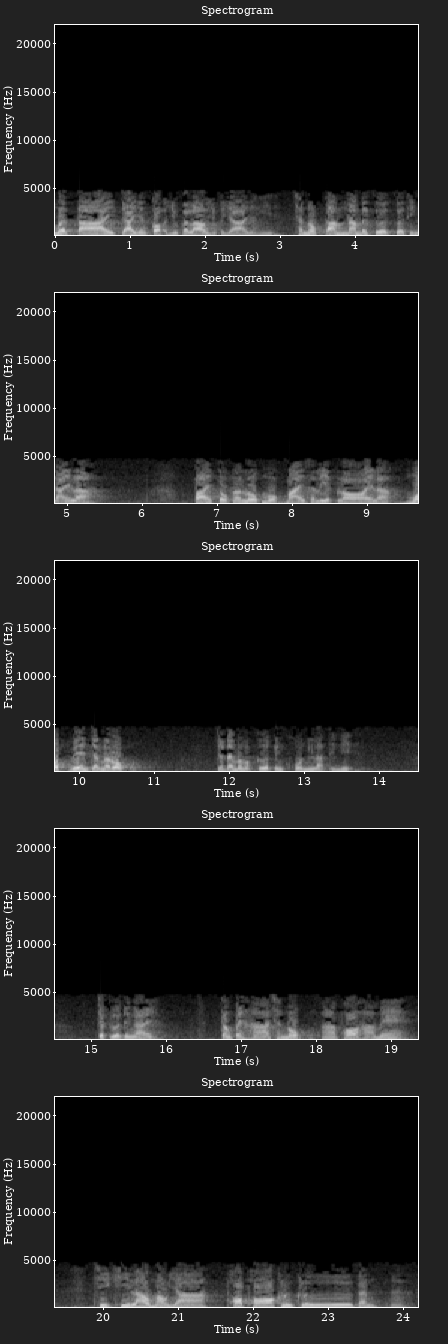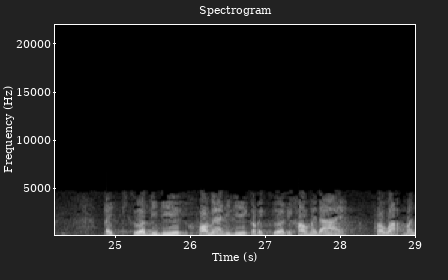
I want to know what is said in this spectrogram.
เมื่อตายใจยังเกาะอยู่กับเหล้าอยู่กับยาอย่างนี้ ชนกกรรมนำไปเกิดเกิดที่ไหนล่ะไปตกนรกหมกไหม้ซะเรียบร้อยแล้วหมดเวรจากนรก จะได้มามาเกิดเป็นคนละทีนี้ จะเกิดยังไง ต้องไปหาชนก หาพ่อหาแม่ ที่ขี้เหล้าเมายา พอพอคลือคลือกันไปเกิดดีๆ พ่อแม่ดีๆ ก็ไปเกิดเขาไม่ได้ เพราะว่ามัน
